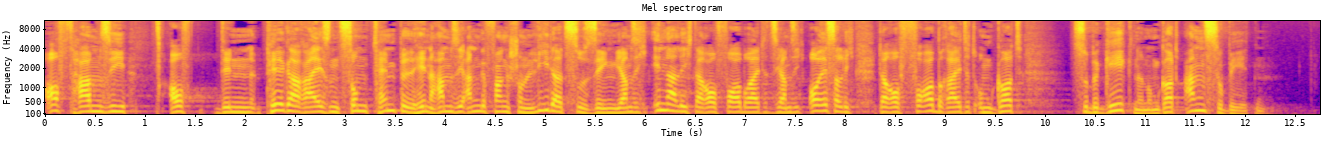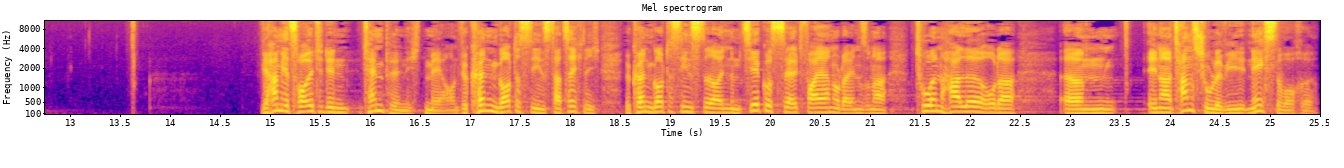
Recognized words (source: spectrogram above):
oft haben sie auf den Pilgerreisen zum Tempel hin haben sie angefangen, schon Lieder zu singen. Die haben sich innerlich darauf vorbereitet, sie haben sich äußerlich darauf vorbereitet, um Gott zu begegnen, um Gott anzubeten. Wir haben jetzt heute den Tempel nicht mehr und wir können Gottesdienst tatsächlich, wir können Gottesdienste in einem Zirkuszelt feiern oder in so einer Turnhalle oder ähm, in einer Tanzschule wie nächste Woche.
